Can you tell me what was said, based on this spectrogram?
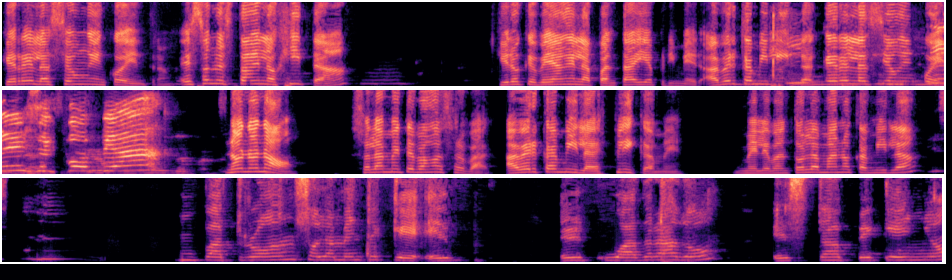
¿Qué relación encuentran? Eso no está en la hojita. Quiero que vean en la pantalla primero. A ver, Camilita, ¿qué relación encuentran? ¿Se copia? No, no, no. Solamente van a observar. A ver, Camila, explícame. ¿Me levantó la mano Camila? un patrón, solamente que el, el cuadrado está pequeño,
